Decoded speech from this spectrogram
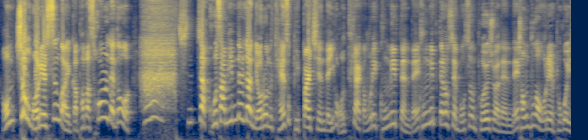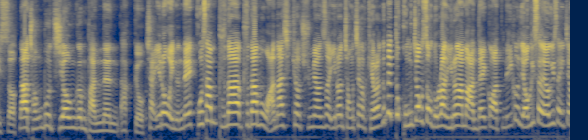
엄청 머리를 쓴 거니까 봐봐 서울대도 아 진짜 고3 힘들다는 여론은 계속 빗발치는데 이걸 어떻게 할까? 우리 국립대인데 국립대로서의 모습은 보여줘야 되는데 정부가 우리를 보고 있어. 나 정부 지원금 받는 학교. 자 이러고 있는데 고3 부담 부담을 완화시켜 주면서 이런 정책을 개발. 근데 또 공정성 논란 일어나면 안 될 것 같은데 이거 여기서 여기서 이제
